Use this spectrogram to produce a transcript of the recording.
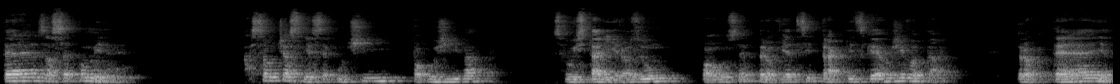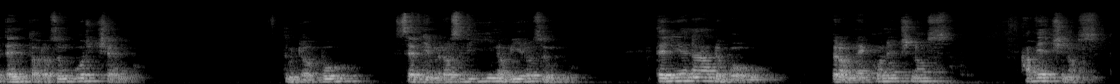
které zase pomine. A současně se učí používat svůj starý rozum pouze pro věci praktického života, pro které je tento rozum určen. V tu dobu se v něm rozvíjí nový rozum, který je nádobou pro nekonečnost a věčnost.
